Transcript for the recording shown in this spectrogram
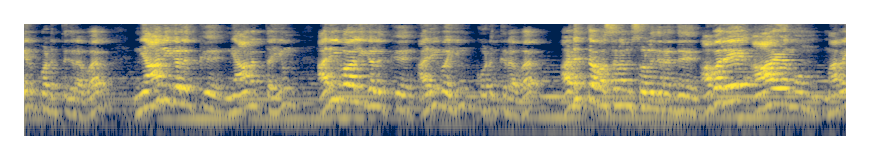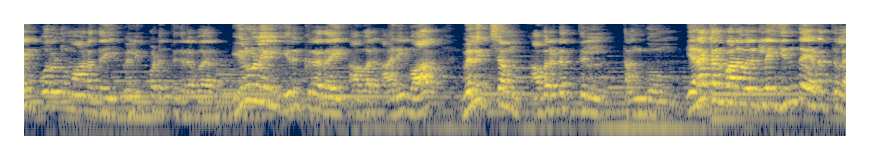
ஏற்படுத்துகிறவர் ஞானிகளுக்கு ஞானத்தையும் அறிவாளிகளுக்கு அறிவையும் கொடுக்கிறவர். அடுத்த வசனம் சொல்லுகிறது அவரே ஆழமும் மறைபொருளுமானதை வெளிப்படுத்துகிறவர். இருளில் இருக்கிறதை அவர் அறிவார் வெளிச்சம் அவரிடத்தில் தங்கும். எனக்கன்பானவர்களே இந்த இடத்துல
